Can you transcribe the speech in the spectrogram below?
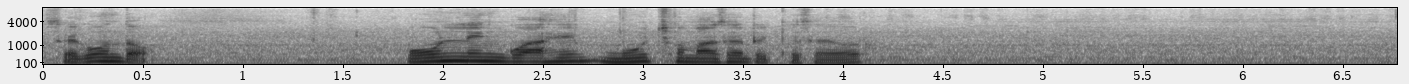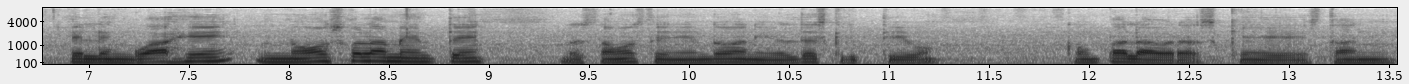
Segundo, un lenguaje mucho más enriquecedor el lenguaje no solamente lo estamos teniendo a nivel descriptivo con palabras que están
